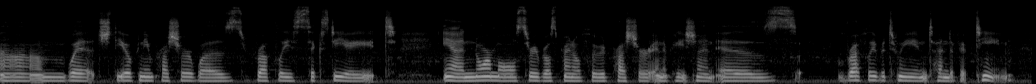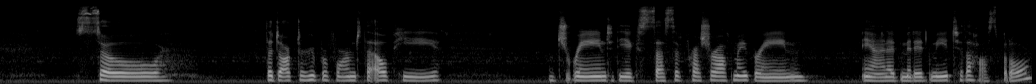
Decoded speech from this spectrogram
um, which the opening pressure was roughly 68, and normal cerebrospinal fluid pressure in a patient is roughly between 10 to 15. So the doctor who performed the LP drained the excessive pressure off my brain and admitted me to the hospital.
